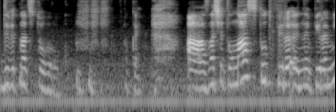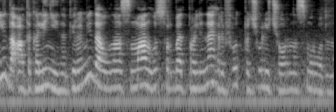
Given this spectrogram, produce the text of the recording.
19-го року. Окей. А, значить, у нас тут не піраміда, а така лінійна піраміда. У нас манго, сорбет, праліне, грейпфрут, пачулі, чорна смородина.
